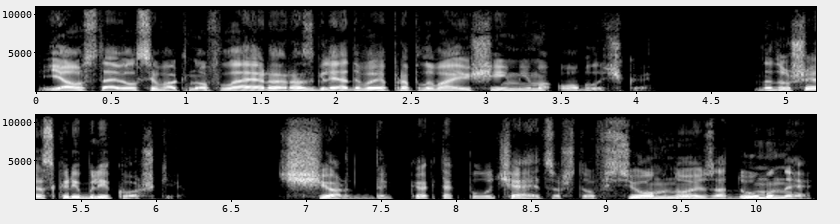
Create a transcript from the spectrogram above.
Я уставился в окно флайера, разглядывая проплывающие мимо облачко. На душе скребли кошки. Черт, да как так получается, что все мною задуманное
